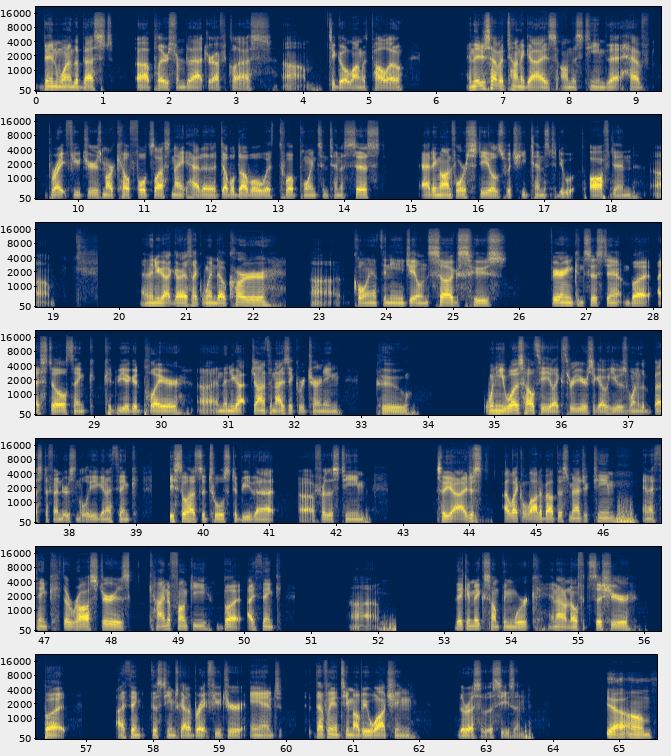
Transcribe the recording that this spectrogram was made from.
been one of the best uh, players from that draft class um, to go along with Paolo. And they just have a ton of guys on this team that have bright futures. Markelle Fultz last night had a double double with 12 points and 10 assists, adding on four steals, which he tends to do often. Um, and then you got guys like Wendell Carter, uh, Cole Anthony, Jalen Suggs, who's very inconsistent, but I still think could be a good player. Uh, and then you got Jonathan Isaac returning, who when he was healthy like three years ago, he was one of the best defenders in the league, and I think he still has the tools to be that uh, for this team. So yeah, I just I like a lot about this Magic team, and I think the roster is kind of funky, but I think uh, they can make something work. And I don't know if it's this year, but I think this team's got a bright future, and definitely a team I'll be watching the rest of the season. Yeah, um,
